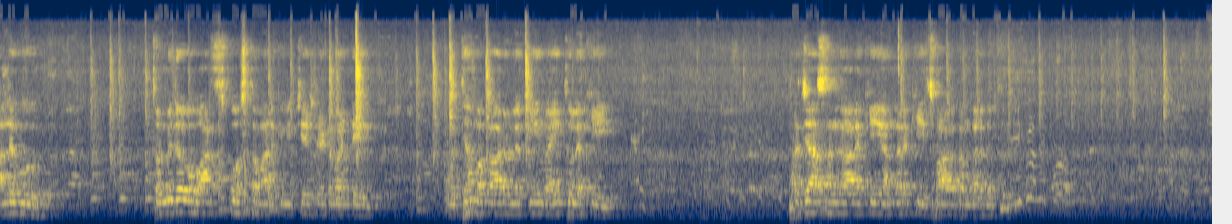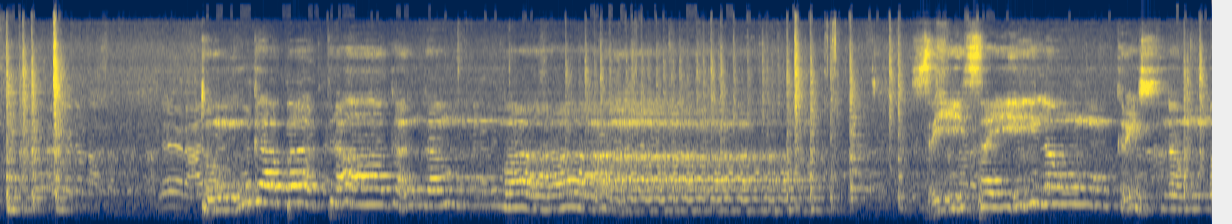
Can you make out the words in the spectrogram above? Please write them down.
అందుకు తొమ్మిదవ వార్షికోత్సవానికి ఇచ్చేటటువంటి ఉద్యమకారులకి రైతులకి ప్రజా సంఘాలకి అందరికీ స్వాగతం కలుగుతుంది తుంగభద్రా గంగమ్మ శ్రీశైలం కృష్ణమ్మ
